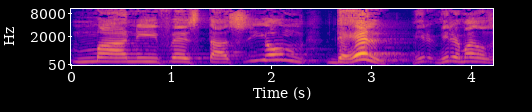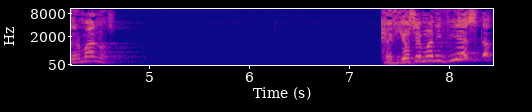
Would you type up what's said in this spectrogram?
manifestación de Él. Mire, mire hermanos, hermanos, que Dios se manifiesta,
